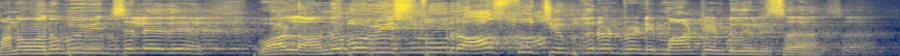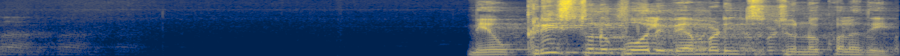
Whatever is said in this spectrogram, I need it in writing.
మనం అనుభవించలేదే. వాళ్ళు అనుభవిస్తూ రాస్తూ చెబుతున్నటువంటి మాట ఏంటో తెలుసా? మేము క్రీస్తును పోలి వెంబడించుచున్న కొలది.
